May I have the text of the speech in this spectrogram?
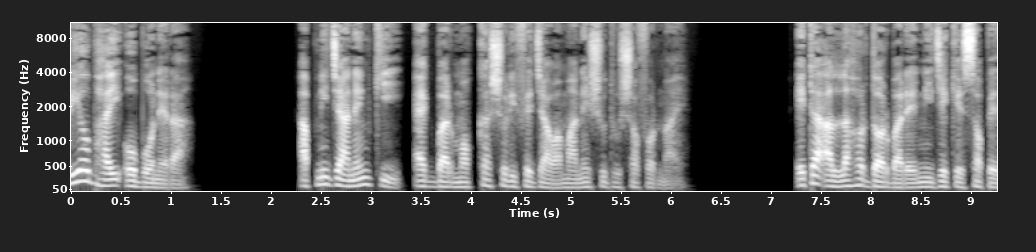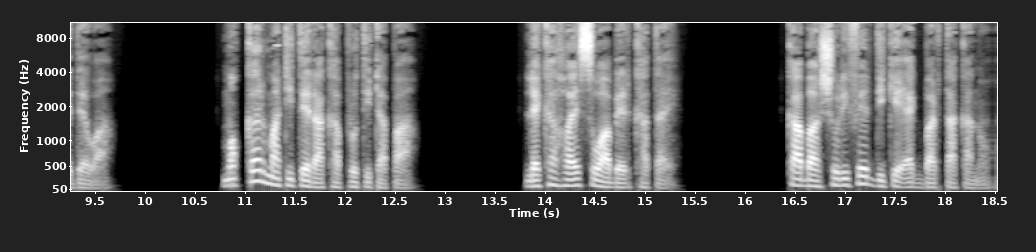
প্রিয় ভাই ও বোনেরা, আপনি জানেন কি, একবার মক্কা শরীফে যাওয়া মানে শুধু সফর নয়। এটা আল্লাহর দরবারে নিজেকে সপে দেওয়া। মক্কার মাটিতে রাখা প্রতিটা পা। লেখা হয় সোয়াবের খাতায়। কাবা শরীফের দিকে একবার তাকানো।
